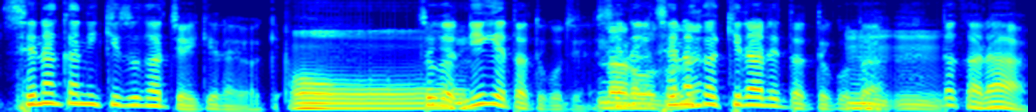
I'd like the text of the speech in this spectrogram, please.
背中に傷があっちゃいけないわけ。それから逃げたってことじゃない。ね背中背中切られたってことは、うんうん。だから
